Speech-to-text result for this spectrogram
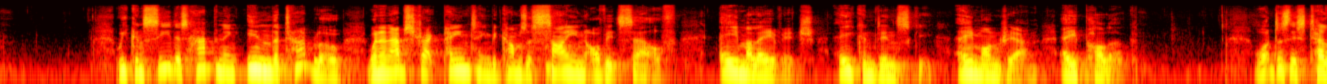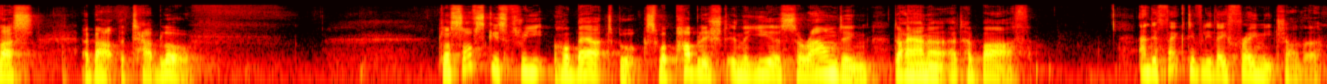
We can see this happening in the tableau when an abstract painting becomes a sign of itself. A. Malevich, A. Kandinsky, A. Mondrian, A. Pollock. What does this tell us about the tableau? Klossowski's three Robert books were published in the years surrounding Diana at her bath, and effectively they frame each other.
